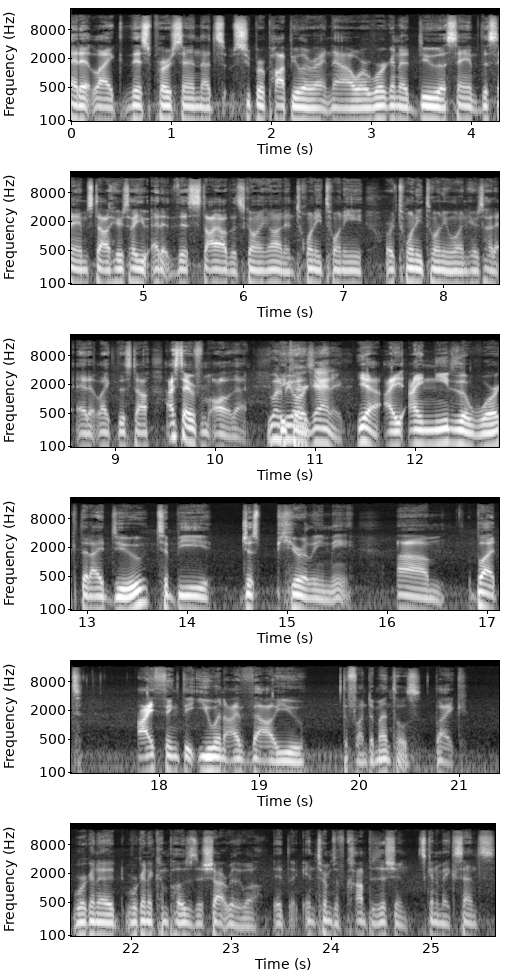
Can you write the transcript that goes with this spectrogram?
edit like this person that's super popular right now or we're going to do a same the same style here's how you edit this style that's going on in 2020 or 2021 here's how to edit like this style i stay away from all of that You want to be organic. yeah I, I need the work that i do to be just purely me um, but I think that you and I value the fundamentals. Like we're gonna we're gonna compose this shot really well. It, in terms of composition, it's gonna make sense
